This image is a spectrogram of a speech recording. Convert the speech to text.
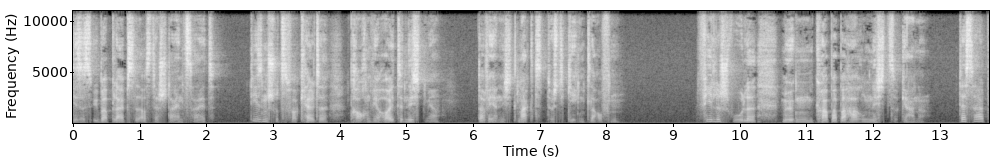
dieses Überbleibsel aus der Steinzeit. Diesen Schutz vor Kälte brauchen wir heute nicht mehr, da wir ja nicht nackt durch die Gegend laufen. Viele Schwule mögen Körperbehaarung nicht so gerne. Deshalb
